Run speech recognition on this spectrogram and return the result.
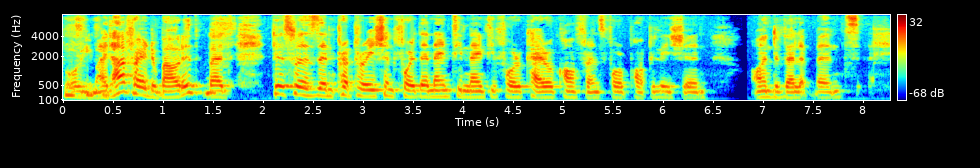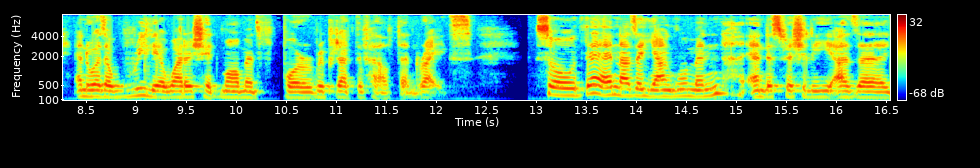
or you might have heard about it but this was in preparation for the 1994 cairo conference for population on development and was a really a watershed moment for reproductive health and rights. So then, as a young woman, and especially as a,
